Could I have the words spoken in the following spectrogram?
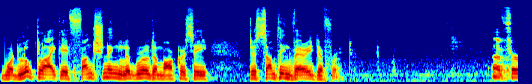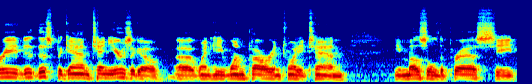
what looked like a functioning liberal democracy to something very different? Uh, Fareed, this began 10 years ago uh, when he won power in 2010. He muzzled the press, he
